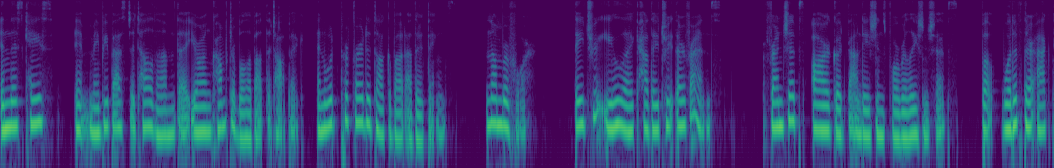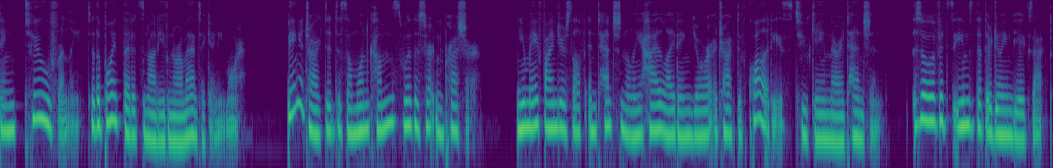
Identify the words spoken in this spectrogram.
In this case, it may be best to tell them that you're uncomfortable about the topic and would prefer to talk about other things. Number four, they treat you like how they treat their friends. Friendships are good foundations for relationships, but what if they're acting too friendly to the point that it's not even romantic anymore? Being attracted to someone comes with a certain pressure. You may find yourself intentionally highlighting your attractive qualities to gain their attention. So if it seems that they're doing the exact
